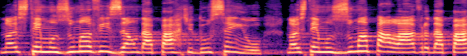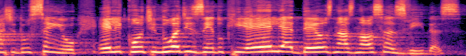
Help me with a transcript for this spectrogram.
nós temos uma visão da parte do Senhor, nós temos uma palavra da parte do Senhor. Ele continua dizendo que Ele é Deus nas nossas vidas.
